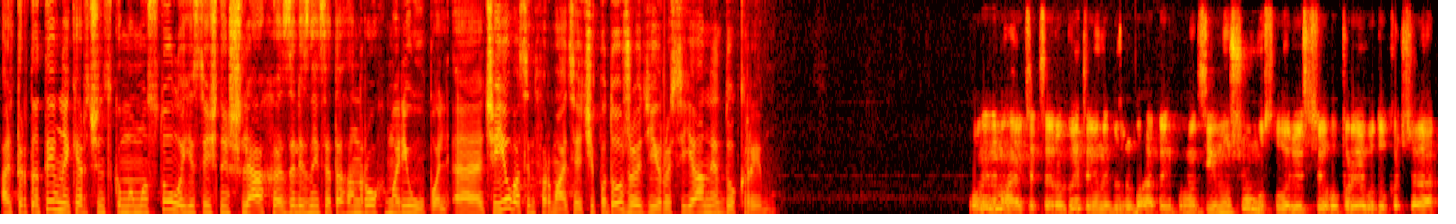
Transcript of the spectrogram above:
Альтернативний Керченському мосту, логістичний шлях, залізниця Таганрог, Маріуполь. Е, Чи є у вас інформація? Чи подовжують її росіяни до Криму? Вони намагаються це робити. Вони дуже багато інформаційного шуму створюють з цього приводу. Хоча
